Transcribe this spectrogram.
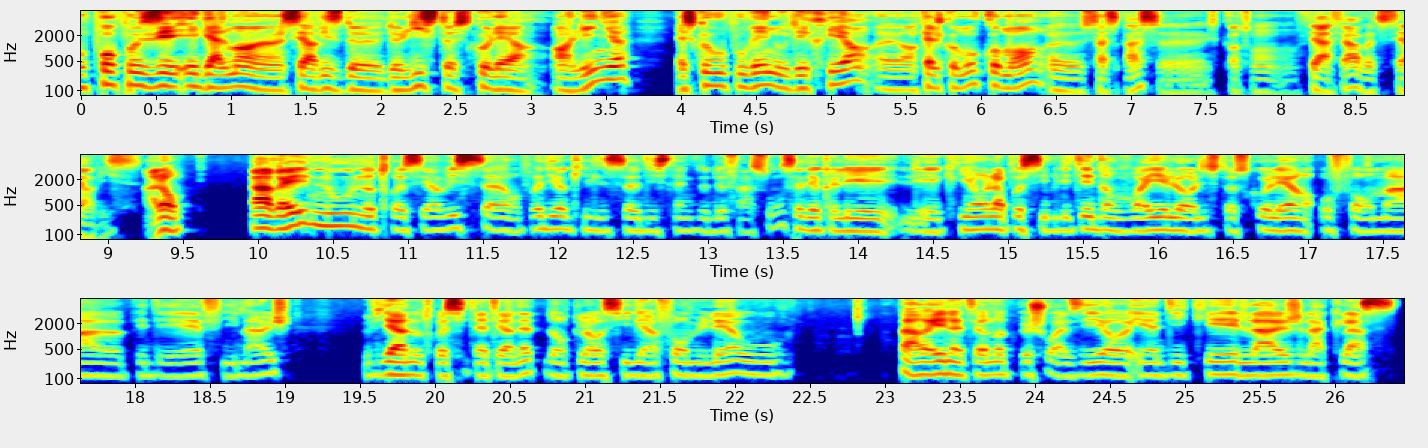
vous proposez également un service de, de liste scolaire en ligne. Est-ce que vous pouvez nous décrire euh, en quelques mots comment euh, ça se passe euh, quand on fait affaire à votre service? Alors, pareil, nous, notre service, on peut dire qu'il se distingue de deux façons. C'est-à-dire que les, les clients ont la possibilité d'envoyer leur liste scolaire au format PDF, image, via notre site Internet. Donc là aussi, il y a un formulaire où, pareil, l'internaute peut choisir et indiquer l'âge, la classe,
